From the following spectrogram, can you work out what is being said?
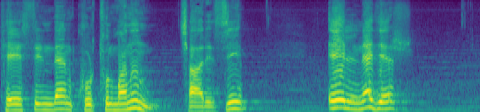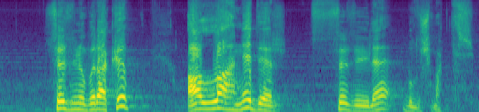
tesirinden kurtulmanın çaresi el nedir? Sözünü bırakıp Allah nedir sözüyle buluşmaktır.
